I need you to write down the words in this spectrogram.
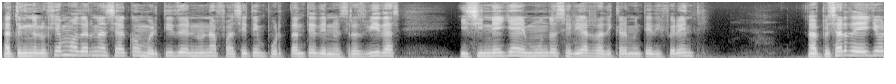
La tecnología moderna se ha convertido en una faceta importante de nuestras vidas y sin ella el mundo sería radicalmente diferente. A pesar de ello,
